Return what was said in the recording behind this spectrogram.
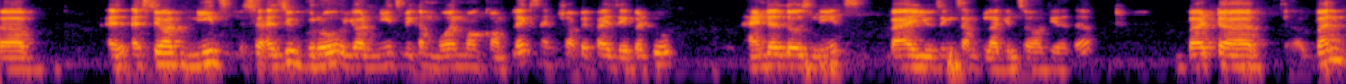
uh, as, as, your needs, so as you grow, your needs become more and more complex, and Shopify is able to handle those needs by using some plugins or the other. But uh, one,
